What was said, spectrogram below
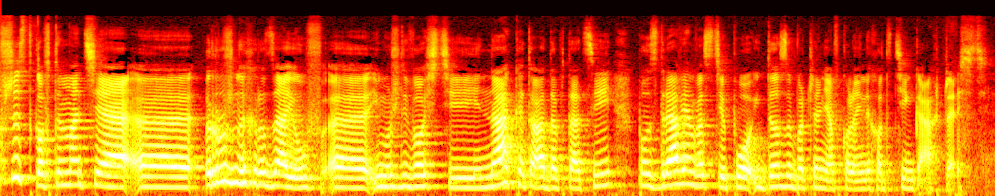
wszystko w temacie e, różnych rodzajów e, i możliwości na keto adaptacji. Pozdrawiam Was ciepło i do zobaczenia w kolejnych odcinkach. Cześć!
